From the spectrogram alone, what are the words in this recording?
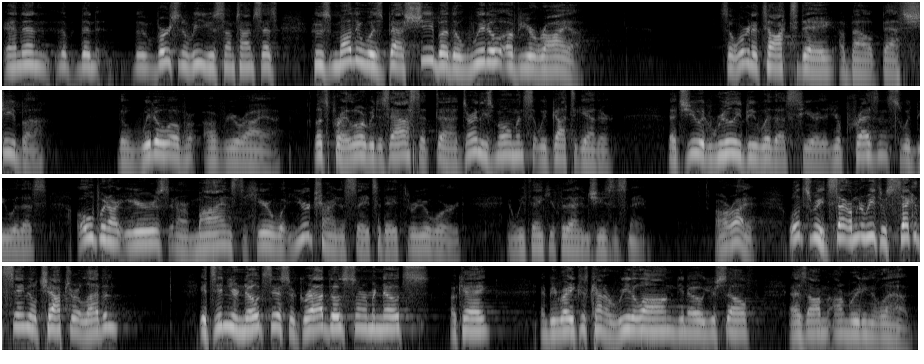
And then the, the, the version that we use sometimes says, whose mother was Bathsheba, the widow of Uriah. So we're going to talk today about Bathsheba, the widow of, of Uriah. Let's pray. Lord, we just ask that uh, during these moments that we've got together, that you would really be with us here, that your presence would be with us. Open our ears and our minds to hear what you're trying to say today through your word. And we thank you for that in Jesus' name. All right. Well, let's read. I'm going to read through 2 Samuel chapter 11. It's in your notes there, so grab those sermon notes, okay? And be ready to just kind of read along, you know, yourself as I'm, I'm reading aloud.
